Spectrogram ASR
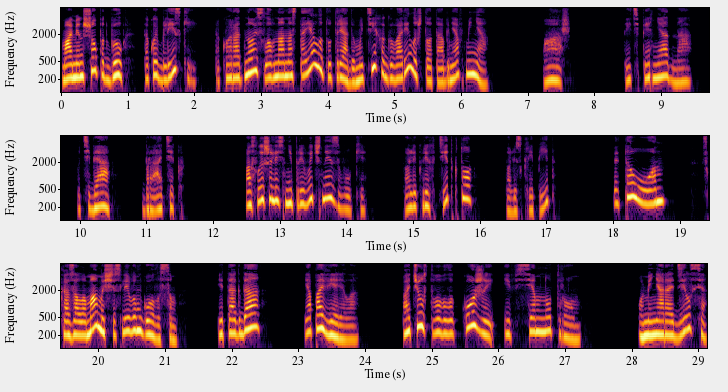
Мамин шепот был такой близкий, такой родной, словно она стояла тут рядом и тихо говорила что-то, обняв меня. «Маш, ты теперь не одна. У тебя братик». Послышались непривычные звуки. То ли кряхтит кто, то ли скрипит. «Это он», — сказала мама счастливым голосом. И тогда я поверила, почувствовала кожей и всем нутром. У меня родился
